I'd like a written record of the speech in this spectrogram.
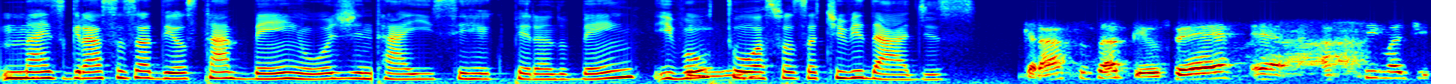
Mas graças a Deus tá bem hoje, tá aí se recuperando bem e voltou às suas atividades. Graças a Deus, é, é acima de.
